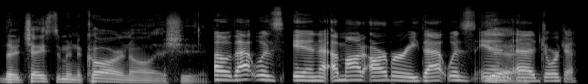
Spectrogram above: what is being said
They chased him in the car and all that shit. oh that was in ahmaud arbery that was in Yeah. uh, georgia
